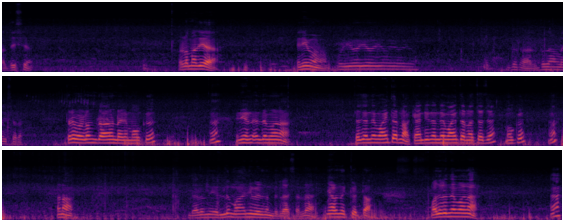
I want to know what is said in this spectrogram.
അതിശയം. വെള്ളം മതിയാ? ഇനിയും വേണം? അയ്യോ അയ്യോ ഇതൊരു അത്ഭുതമാണല്ലോ ഈശ്വര. ഇത്ര വെള്ളം ദാഹമുണ്ടായിരുന്നു മോക്ക്? ഇനി എന്താ വേണോ? ചാച്ച എന്തേ വാങ്ങി തരണോ? ക്യാന്റീൻ എന്തേ വാങ്ങി തരണോ ചാച്ച? നോക്ക് ആണോ? എന്തായാലും എല്ലാം മാഞ്ഞ് വരുന്നുണ്ട് ലാസ്റ്റ് അല്ലേ? ഞാൻ നിൽക്കും കേട്ടോ. മധുരം എന്തേ വേണോ? ആ?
